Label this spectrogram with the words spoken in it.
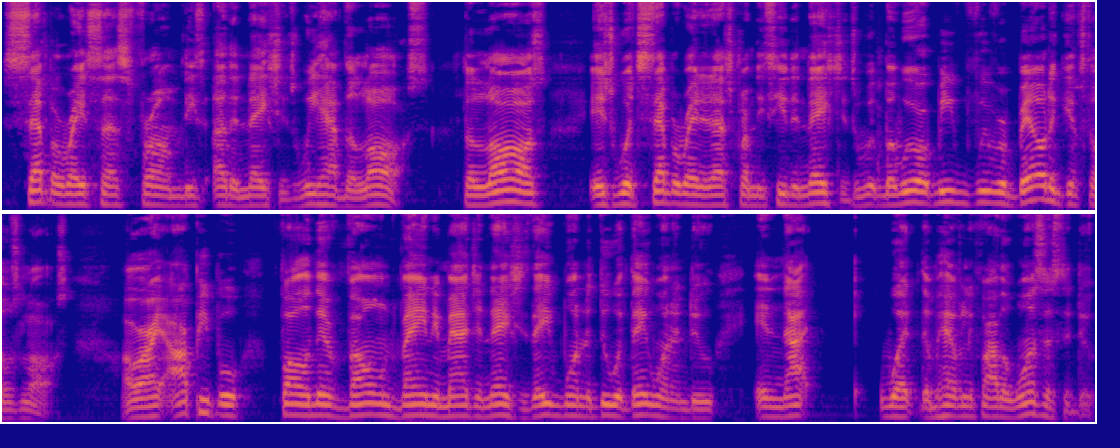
separates us from these other nations. We have the laws. The laws is what separated us from these heathen nations. But we were we, we rebelled against those laws. All right. Our people follow their own vain imaginations. They want to do what they want to do and not what the Heavenly Father wants us to do.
